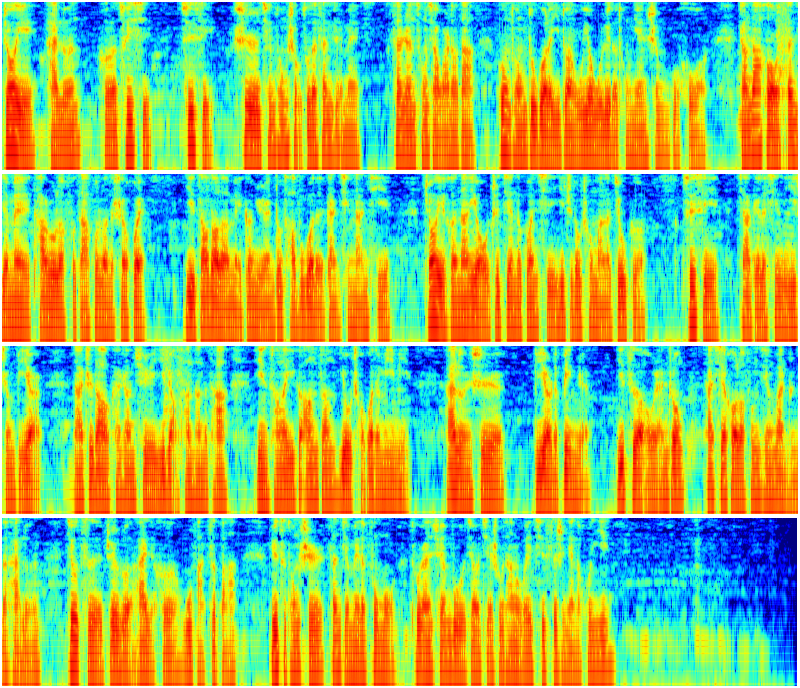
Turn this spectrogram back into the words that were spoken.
Joy、海伦和崔西，崔西是情同手足的三姐妹，三人从小玩到大，共同度过了一段无忧无虑的童年生活。长大后，三姐妹踏入了复杂混乱的社会，亦遭到了每个女人都逃不过的感情难题。Joey 和男友之间的关系一直都充满了纠葛。Tracy 嫁给了心理医生比尔，哪知道看上去仪表堂堂的他，隐藏了一个肮脏又丑恶的秘密。艾伦是比尔的病人。一次偶然中，他邂逅了风情万种的海伦，就此坠入了爱河，无法自拔。与此同时，三姐妹的父母突然宣布就要结束他们为期四十年的婚姻。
